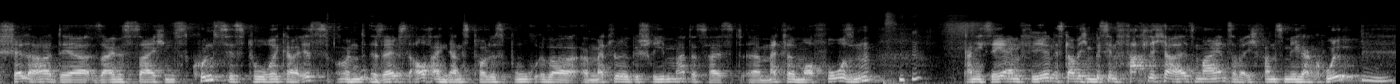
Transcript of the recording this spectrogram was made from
Scheller, der seines Zeichens Kunsthistoriker ist und mhm. selbst auch ein ganz tolles Buch über äh, Metal geschrieben hat. Das heißt äh, Metalmorphosen. Kann ich sehr empfehlen. Ist, glaube ich, ein bisschen fachlicher als meins, aber ich fand es mega cool. Mhm.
